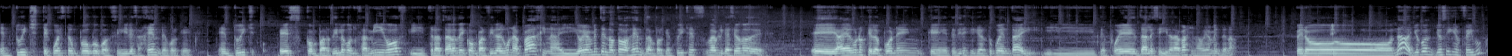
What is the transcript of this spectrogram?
en Twitch te cuesta un poco conseguir esa gente porque en Twitch es compartirlo con tus amigos y tratar de compartir alguna página. Y obviamente no todos entran, porque Twitch es una aplicación donde eh, hay algunos que lo ponen que te tienes que crear tu cuenta y, te puedes darle seguir a la página, obviamente, ¿no? Pero nada, yo, yo seguí en Facebook,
